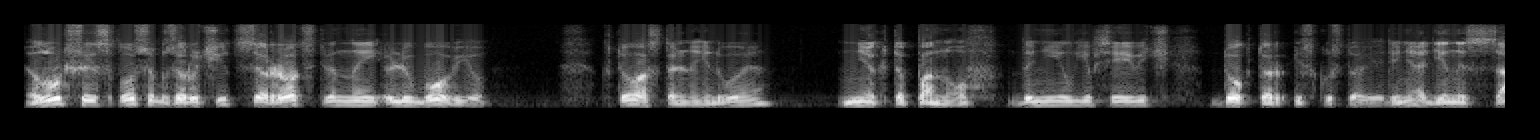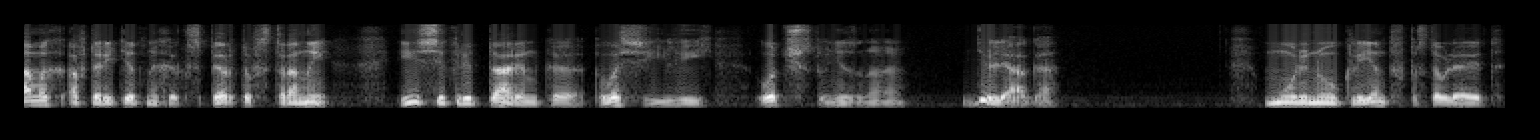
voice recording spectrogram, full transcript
Лучший способ заручиться родственной любовью. Кто остальные двое? Некто Панов Даниил Евсеевич, доктор искусствоведения, один из самых авторитетных экспертов страны, и секретаренко Василий, отчество не знаю, деляга. Мурину клиентов поставляет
